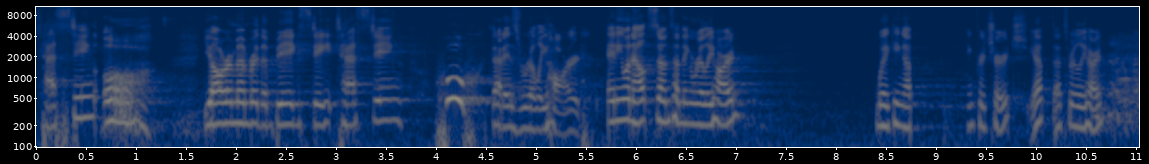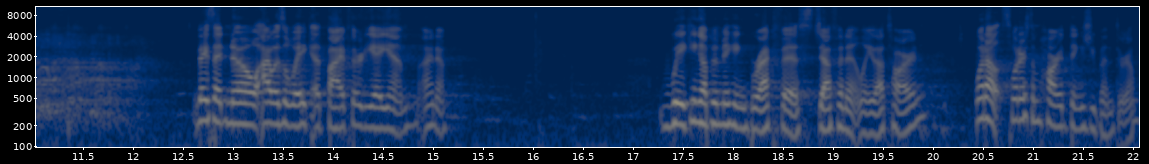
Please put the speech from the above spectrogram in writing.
Testing? Oh, Y'all remember the big state testing? Whew, that is really hard. Anyone else done something really hard? Waking up for church? Yep, that's really hard. they said no, I was awake at 5:30 a.m. I know. Waking up and making breakfast, definitely, that's hard. What else? What are some hard things you've been through?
